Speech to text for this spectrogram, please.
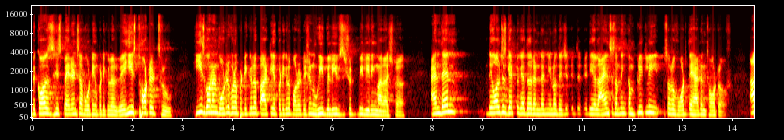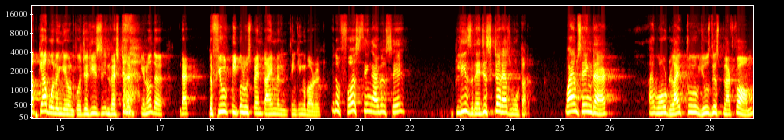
because his parents are voting a particular way. He's thought it through. He's gone and voted for a particular party, a particular politician who he believes should be leading Maharashtra. And then they all just get together and then, you know, they, the alliance is something completely sort of what they hadn't thought of. आप क्या बोलेंगे उनको जो he's invested you know the that the few people who spend time in thinking about it you know first thing i will say please register as voter why i'm saying that i would like to use this platform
